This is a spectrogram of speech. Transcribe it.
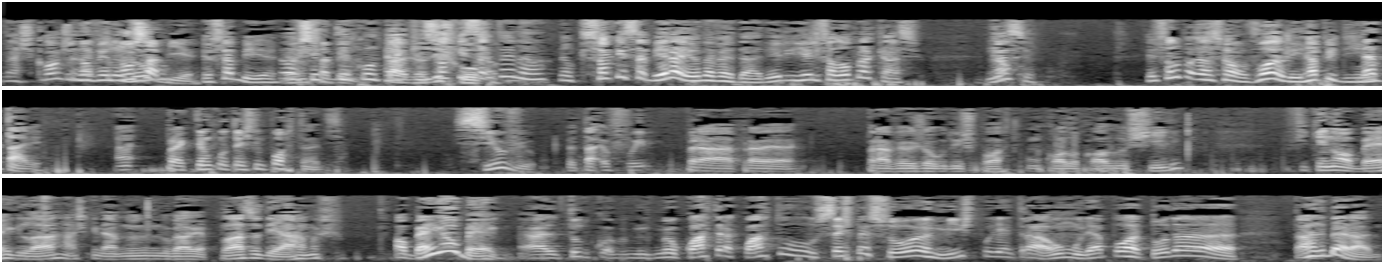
nas costas Tu não- tu não sabia? Eu sabia. Eu achei que tinha É, contado, que João, só quem desculpa. não. Não, só quem sabia era eu, na verdade. Ele- e ele falou pra Cássio. Cássio, ele falou pra assim, ó, vou ali, rapidinho. Detalhe, ah, para que tenha um contexto importante. Silvio, eu, ta- eu fui pra, pra, pra ver o jogo do esporte com o Colo-Colo do Chile. Fiquei no albergue lá, acho que no lugar é Plaza de Armas. Albergue é albergue. Ah, tudo, meu quarto era quarto, seis pessoas, misto, podia entrar uma mulher, a porra toda, tava liberado.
